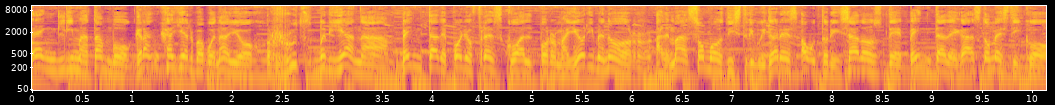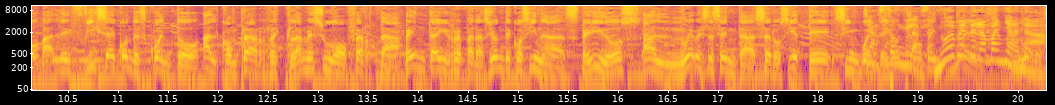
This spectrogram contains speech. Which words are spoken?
En Limatambo, Granja Hierba Buenayo, Ruth Briana, venta de pollo fresco al por mayor y menor. Además, somos distribuidores autorizados de venta de gas doméstico. Vale FICE con descuento. Al comprar, reclame su oferta. Venta y reparación de cocinas. Pedidos al 960-07-58. Ya son las 9 de la mañana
